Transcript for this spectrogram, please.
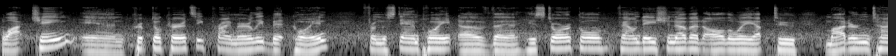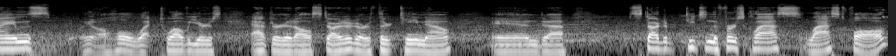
blockchain and cryptocurrency, primarily Bitcoin, from the standpoint of the historical foundation of it all the way up to modern times, you know, a whole, what, 12 years after it all started, or 13 now. And uh, started teaching the first class last fall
